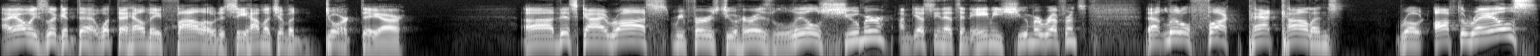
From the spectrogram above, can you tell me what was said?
I always look at the what the hell they follow to see how much of a dork they are. Uh, this guy, Ross, refers to her as Lil Schumer. I'm guessing that's an Amy Schumer reference. That little fuck, Pat Collins, wrote off the rails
